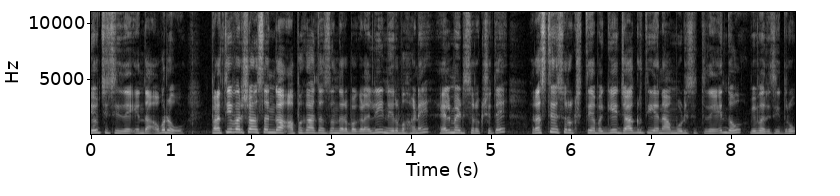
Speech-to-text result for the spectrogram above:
ಯೋಚಿಸಿದೆ ಎಂದ ಅವರು, ಪ್ರತಿ ವರ್ಷ ಸಂಘ ಅಪಘಾತ ಸಂದರ್ಭಗಳಲ್ಲಿ ನಿರ್ವಹಣೆ, ಹೆಲ್ಮೆಟ್ ಸುರಕ್ಷತೆ, ರಸ್ತೆ ಸುರಕ್ಷತೆಯ ಬಗ್ಗೆ ಜಾಗೃತಿಯನ್ನ ಮೂಡಿಸುತ್ತದೆ ಎಂದು ವಿವರಿಸಿದರು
